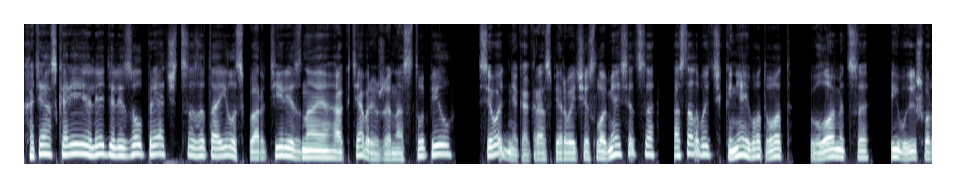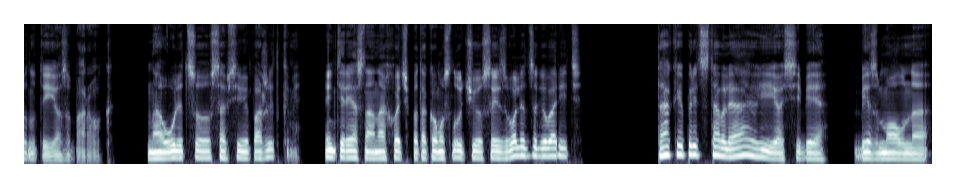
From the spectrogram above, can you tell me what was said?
Хотя, скорее, леди Лизол прячется, затаилась в квартире, зная, октябрь уже наступил, сегодня как раз первое число месяца, а стало быть, к ней вот-вот вломится и вышвырнут ее за порог. На улицу со всеми пожитками. Интересно, она хоть по такому случаю соизволит заговорить? Так и представляю ее себе, безмолвно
